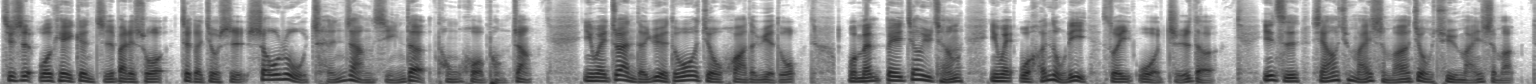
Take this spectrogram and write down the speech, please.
其实，我可以更直白地说，这个就是收入成长型的通货膨胀。因为赚得越多，就花得越多。我们被教育成，因为我很努力，所以我值得。因此，想要去买什么就去买什么。《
